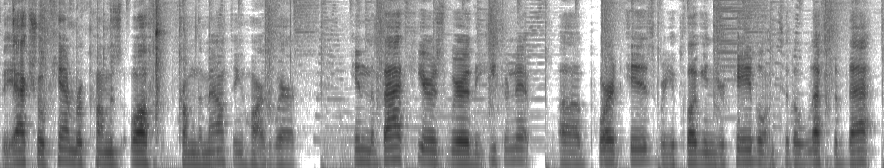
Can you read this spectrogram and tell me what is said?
the actual camera comes off from the mounting hardware. In the back here is where the Ethernet uh, port is, where you plug in your cable, and to the left of that,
